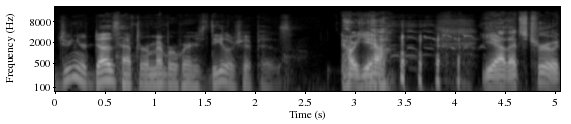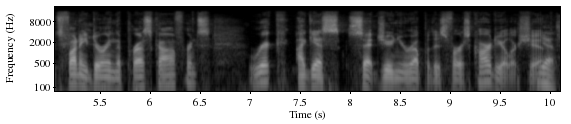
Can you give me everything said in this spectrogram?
Junior does have to remember where his dealership is. Oh yeah. yeah, that's true. It's funny during the press conference, Rick, I guess, set Junior up with his first car dealership. Yes.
